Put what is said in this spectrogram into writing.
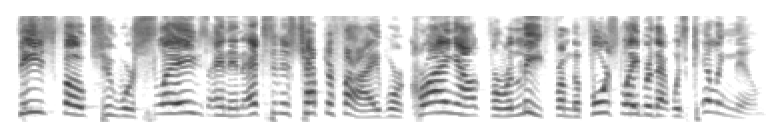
These folks who were slaves and in Exodus chapter 5 were crying out for relief from the forced labor that was killing them.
